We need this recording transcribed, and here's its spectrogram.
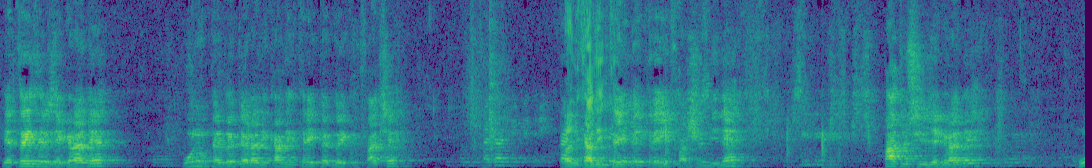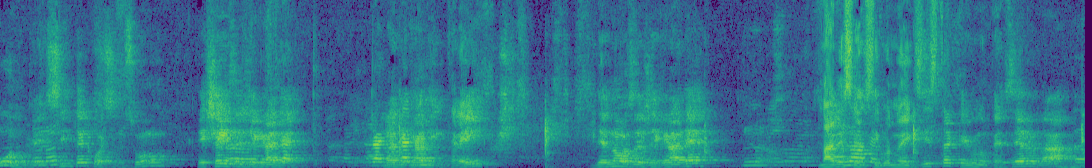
de 30 de grade, 1 pe 2 pe radical din 3 pe 2 cât face? Radical din 3 pe 3, foarte bine. 45 de grade, 1 pe sin pe cosinus, 1. De 60 de grade, radical din 3. De 90 de grade, N-are Nu sens, avem. sigur nu există, că e 1 pe 0, da? uh,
